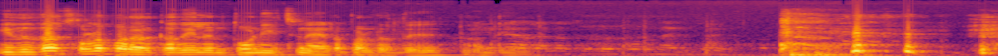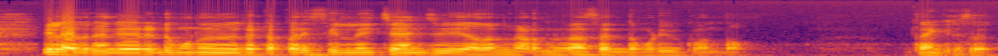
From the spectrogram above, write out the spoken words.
இதுதான் சொல்ல போகிறார் கதையிலன்னு தோணிச்சுன்னா என்ன பண்ணுறது அப்படின்னு. இல்லை அது நாங்கள் ரெண்டு மூணு கட்ட பரிசீலனை சேஞ்சு அதெல்லாம் நடந்து தான் சார் இந்த முடிவுக்கு வந்தோம். தேங்க்யூ சார்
